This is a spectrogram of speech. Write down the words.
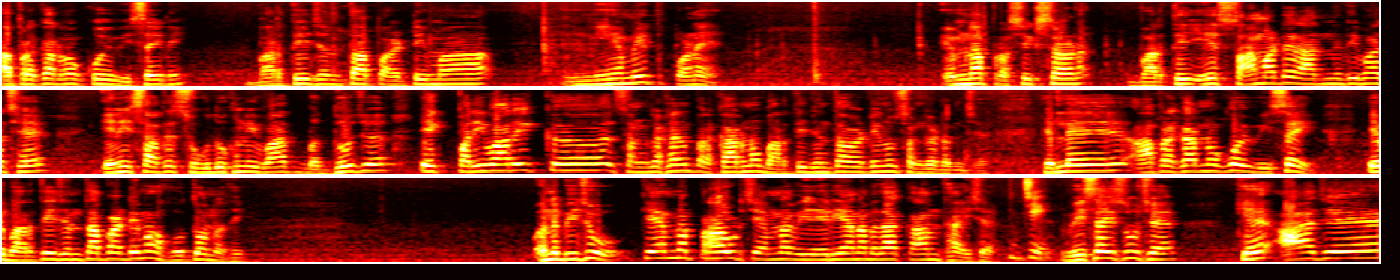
આ પ્રકારનો કોઈ વિષય નહીં. ભારતીય જનતા પાર્ટીમાં નિયમિતપણે એમના પ્રશિક્ષણ ભારતીય, એ શા માટે રાજનીતિમાં છે? એની સાથે સુખ દુઃખની વાત, બધું જ એક પારિવારિક સંગઠન પ્રકારનું ભારતીય જનતા પાર્ટીનું સંગઠન છે. એટલે આ પ્રકારનો કોઈ વિષય એ ભારતીય જનતા પાર્ટીમાં હોતો નથી. અને બીજું કે એમને પ્રાઉડ છે એમના એરિયાના બધા કામ થાય છે. વિષય શું છે? કે આ જે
